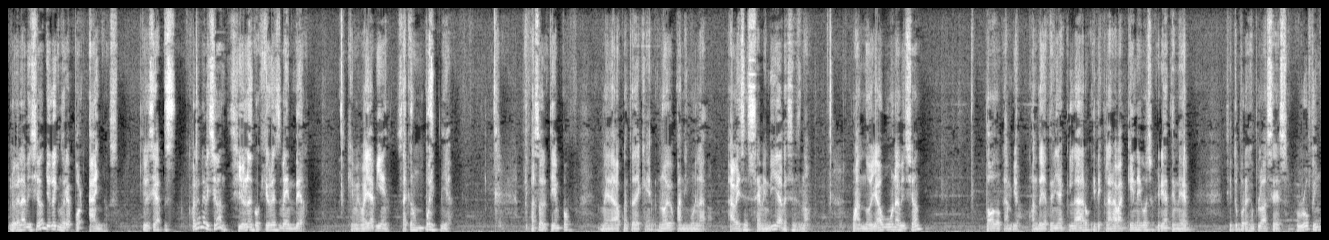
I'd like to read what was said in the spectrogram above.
Lo de la visión yo lo ignoré por años. Yo decía, pues, ¿cuál es la visión? Si yo lo único que quiero es vender que me vaya bien, sacar un buen día. Al paso del tiempo me daba cuenta de que no iba para ningún lado. A veces se vendía, a veces no. Cuando ya hubo una visión, todo cambió. Cuando ya tenía claro y declaraba qué negocio quería tener, si tú por ejemplo haces roofing,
